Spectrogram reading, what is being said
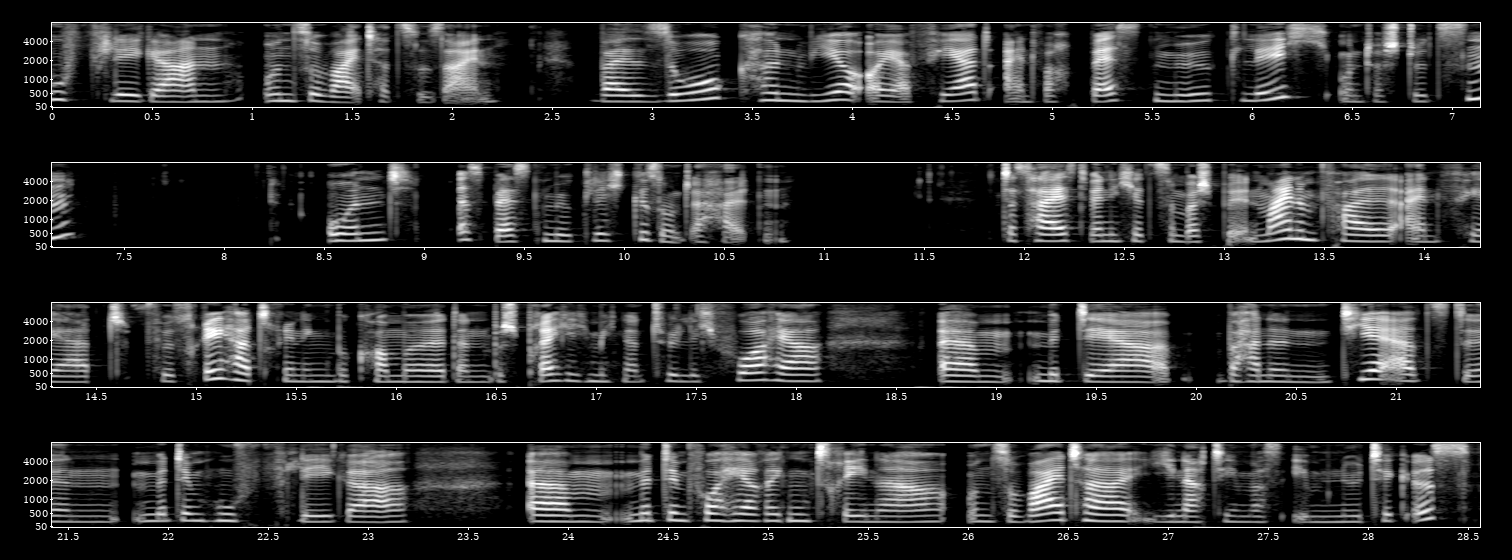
Hufpflegern und so weiter zu sein. Weil so können wir euer Pferd einfach bestmöglich unterstützen und es bestmöglich gesund erhalten. Das heißt, wenn ich jetzt zum Beispiel in meinem Fall ein Pferd fürs Reha-Training bekomme, dann bespreche ich mich natürlich vorher ähm, mit der behandelnden Tierärztin, mit dem Hufpfleger, ähm, mit dem vorherigen Trainer und so weiter, je nachdem, was eben nötig ist.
